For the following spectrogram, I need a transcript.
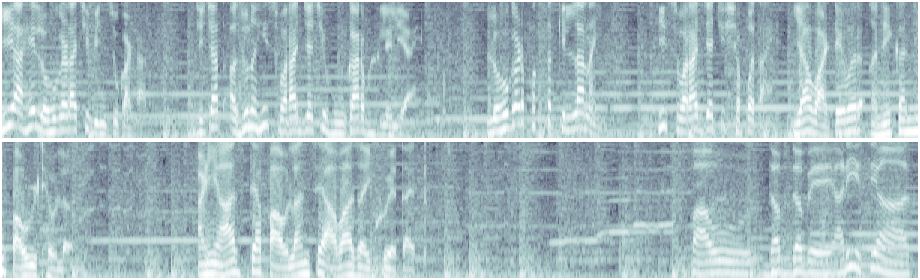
ही आहे लोहगडाची विंचू काटार जिच्यात अजूनही स्वराज्याची हुंकार भरलेली आहे. लोहगड फक्त किल्ला नाही ही स्वराज्याची शपथ आहे. या वाटेवर अनेकांनी पाऊल ठेवलं. आणि आज त्या पावलांचे आवाज ऐकू येत आहेत. पाऊस धबधबे आणि इतिहास.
